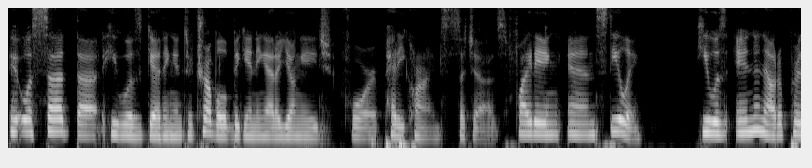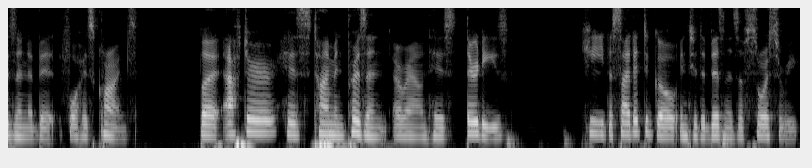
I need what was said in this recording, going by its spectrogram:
It was said that he was getting into trouble beginning at a young age for petty crimes such as fighting and stealing. He was in and out of prison a bit for his crimes. But after his time in prison around his 30s, he decided to go into the business of sorcery,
